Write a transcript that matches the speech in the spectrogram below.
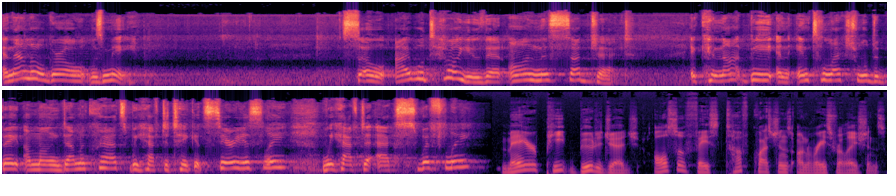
And that little girl was me. So I will tell you that on this subject, it cannot be an intellectual debate among Democrats. We have to take it seriously. We have to act swiftly. Mayor Pete Buttigieg also faced tough questions on race relations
